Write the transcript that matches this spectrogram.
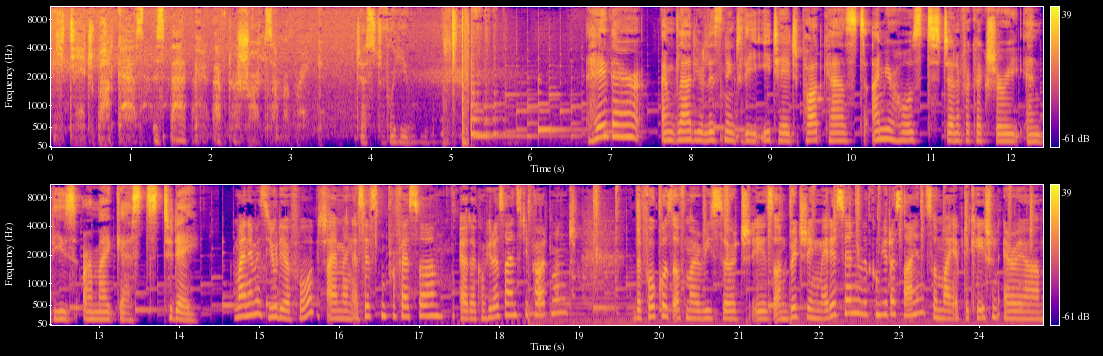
ETH podcast is back after a short summer break, just for you. Hey there. I'm glad you're listening to the ETH podcast. I'm your host, Jennifer Khakshouri, and these are my guests today. My name is Julia Vogt. I'm an assistant professor at the computer science department. The focus of my research is on bridging medicine with computer science. So my application area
